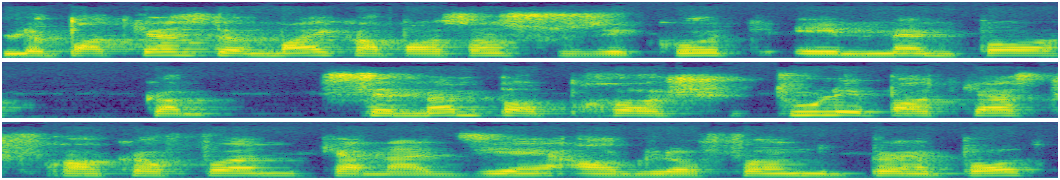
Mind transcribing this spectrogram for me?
le podcast de Mike, en passant sous écoute, est même pas comme. C'est même pas proche. Tous les podcasts francophones, canadiens, anglophones, peu importe,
